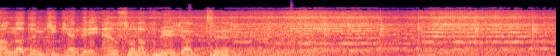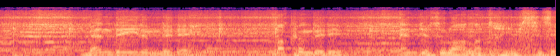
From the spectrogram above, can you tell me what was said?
Anladım ki kendini en sona koyacaktı. Ben değilim dedi. Bakın dedi. En cesuru anlatayım size.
